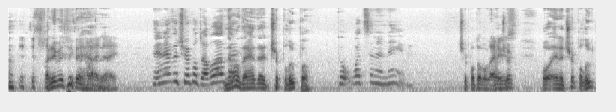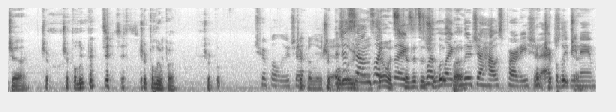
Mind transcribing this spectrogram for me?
Just I didn't even think they had wanna it. die. They didn't have the triple double out there? No, they had that triplelupa. But what's in a name? Triple double Letters? wrap. Well, in a tripalucha, tri- triplelupa? Just tripalupa. Triple. Triple Lucha. Triple lucha. Triple it just Lucha. sounds like, No, it's like 'cause it's a what like. Lucha House Party should Yeah, actually be named.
